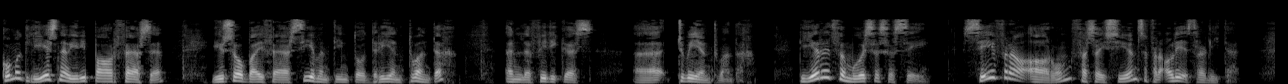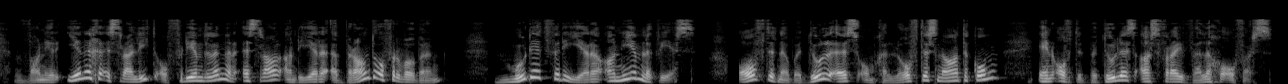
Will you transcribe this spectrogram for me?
Kom ek lees nou hierdie paar verse hierso by vers 17 tot 23 in Levitikus uh 22. Die Here het vir Moses gesê: "Sê vir Aaron, vir sy seuns en vir al die Israeliete: Wanneer enige Israeliet of vreemdeling in Israel aan die Here 'n brandoffer wil bring, moet dit vir die Here aanneemlik wees. Of dit nou bedoel is om geloftes na te kom en of dit bedoel is as vrywillige offers.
